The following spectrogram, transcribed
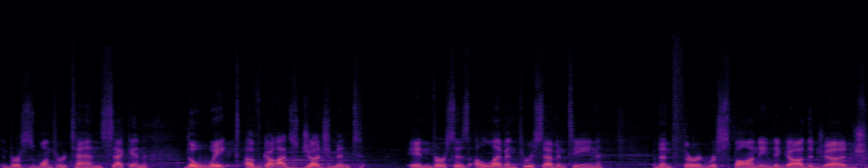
in verses 1 through 10. Second, the weight of God's judgment in verses 11 through 17. And then third, responding to God the judge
